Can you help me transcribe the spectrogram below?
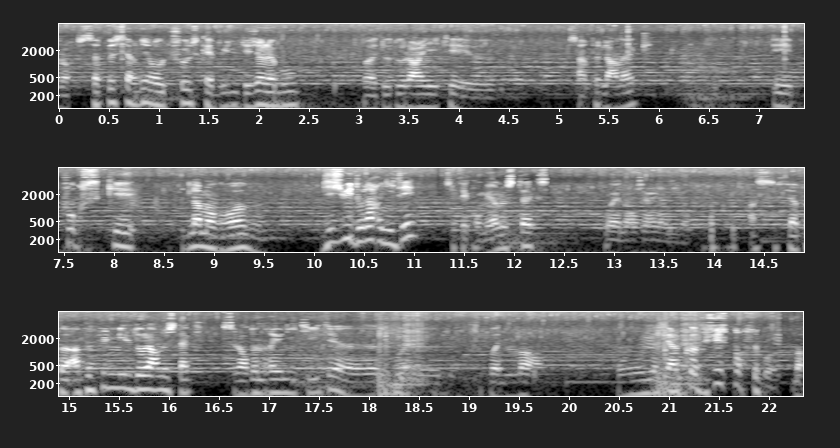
Genre, ça peut servir à autre chose qu'à bulle Déjà la boue, ouais, 2 dollars unité, euh, c'est un peu de l'arnaque. Et pour ce qui est de la mangrove, 18 dollars unité? Ça fait combien le stack? Ouais, non, j'ai rien dit. Ah, ça fait un peu, un peu plus de 1000 dollars le stack. Ça leur donnerait une utilité euh, de bois de, de, bois de mort. On lui a fait un coffre juste pour ce bois. Bon,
